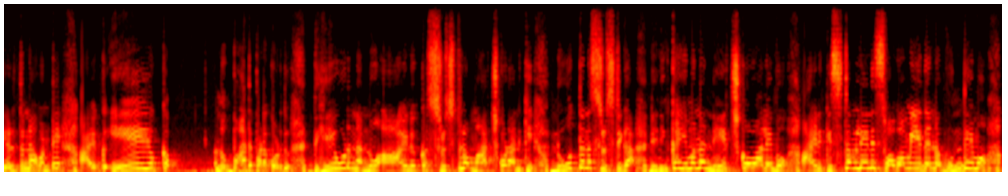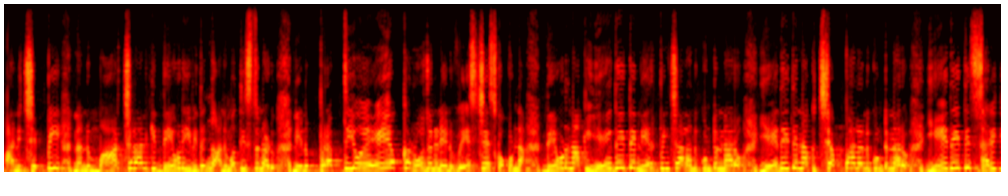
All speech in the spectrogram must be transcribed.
వెళ్తున్నావు అంటే ఆ యొక్క ఏ యొక్క నువ్వు బాధపడకూడదు. దేవుడు నన్ను ఆయన యొక్క సృష్టిలో మార్చుకోవడానికి నూతన సృష్టిగా నేను ఇంకా ఏమన్నా నేర్చుకోవాలేమో ఆయనకి ఇష్టం లేని స్వభావం ఏదైనా ఉందేమో అని చెప్పి నన్ను మార్చడానికి దేవుడు ఈ విధంగా అనుమతిస్తున్నాడు. నేను ప్రతి ఏ ఒక్క రోజును నేను వేస్ట్ చేసుకోకుండా దేవుడు నాకు ఏదైతే నేర్పించాలనుకుంటున్నారో ఏదైతే నాకు చెప్పాలనుకుంటున్నారో ఏదైతే సరి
